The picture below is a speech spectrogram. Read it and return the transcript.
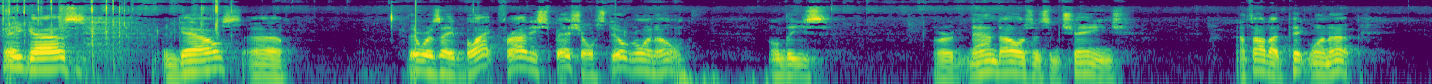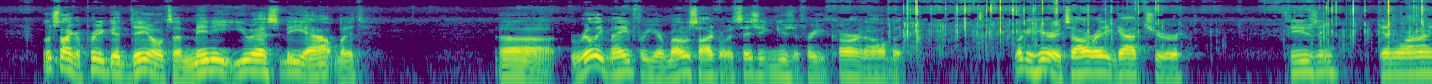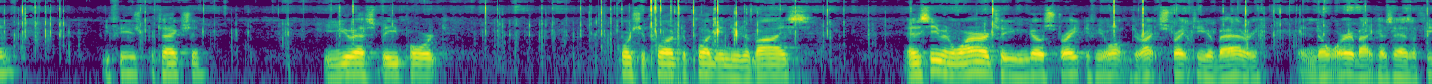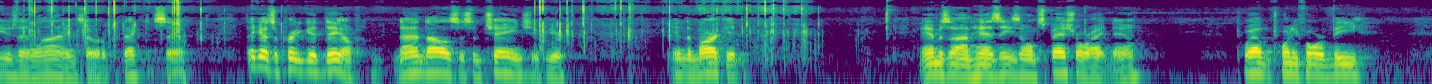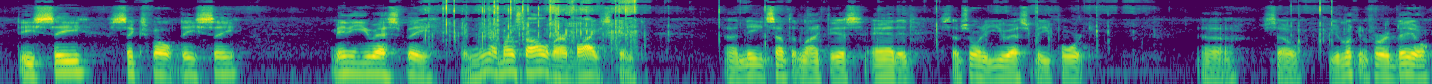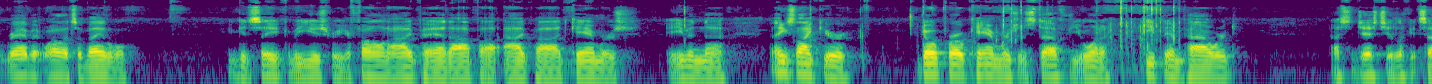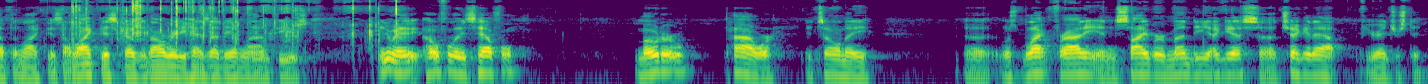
Hey guys and gals, uh, there was a Black Friday special still going on on these, or $9 and some change. I thought I'd pick one up. Looks like a pretty good deal. It's a mini USB outlet. Uh, really made for your motorcycle. It says you can use it for your car and all, but look at here. It's already got your fusing in line your fuse protection, your USB port, of course your plug to plug in your device, and it's even wired so you can go straight if you want right straight to your battery. And don't worry about it because it has a fuse in line so it'll protect itself. I think that's a pretty good deal. $9 and some change if you're in the market. Amazon has these on special right now. 12 to 24 V DC 6 volt DC, mini USB. And you know, most all of our bikes can uh, need something like this added, some sort of USB port. Uh, so if you're looking for a deal, grab it while it's available. You can see it can be used for your phone, iPad, iPod, iPod cameras, even uh, things like your GoPro cameras and stuff. You want to keep them powered. I suggest you look at something like this. I like this because it already has that inline fuse. Anyway, hopefully it's helpful. Motor Power. It's on a, uh, it was Black Friday and Cyber Monday, I guess. Uh, check it out if you're interested.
